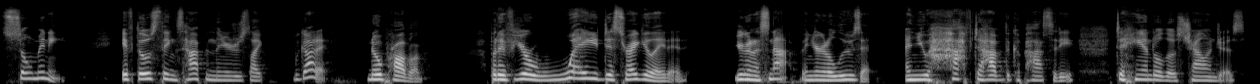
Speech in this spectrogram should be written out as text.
so many. If those things happen, then you're just like, we got it, no problem. But if you're way dysregulated, you're going to snap and you're going to lose it. And you have to have the capacity to handle those challenges.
